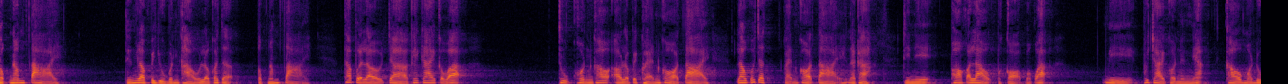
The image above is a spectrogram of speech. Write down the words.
ตกน้ำตาย ถึงเราไปอยู่บนเขาเราก็จะตกน้ำตาย ถ้าเผื่อเราจะคล้าย ๆกับว่า ถูกคนเข้าเอาเราไปแขวนคอตาย เราก็จะแขวนคอตายนะคะ ทีนี้ พ่อก็เล่าประกอบบอกว่า มีผู้ชายคนหนึ่งเนี่ยเขาหมาดู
